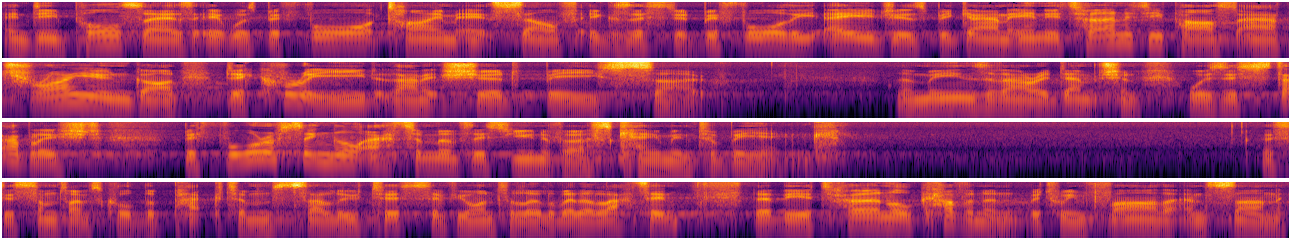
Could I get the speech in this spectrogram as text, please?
Indeed, Paul says it was before time itself existed, before the ages began. In eternity past, our triune God decreed that it should be so. The means of our redemption was established before a single atom of this universe came into being. This is sometimes called the Pactum Salutis, if you want a little bit of Latin, that the eternal covenant between Father and Son,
